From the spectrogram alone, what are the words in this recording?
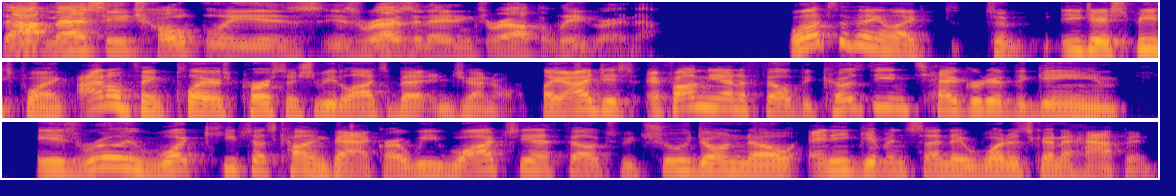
that message. Hopefully, is is resonating throughout the league right now. Well, that's the thing. Like to EJ Speed's point, I don't think players personally should be allowed to bet in general. Like I just, if I'm the NFL, because the integrity of the game is really what keeps us coming back, right? We watch the NFL because we truly don't know any given Sunday what is going to happen.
